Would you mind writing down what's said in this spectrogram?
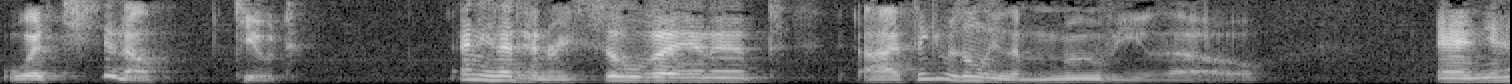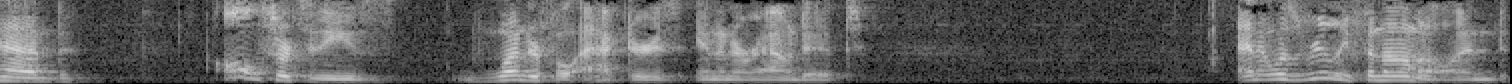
which you know, cute. And you had Henry Silva in it. I think it was only the movie though. And you had all sorts of these wonderful actors in and around it. And it was really phenomenal. And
